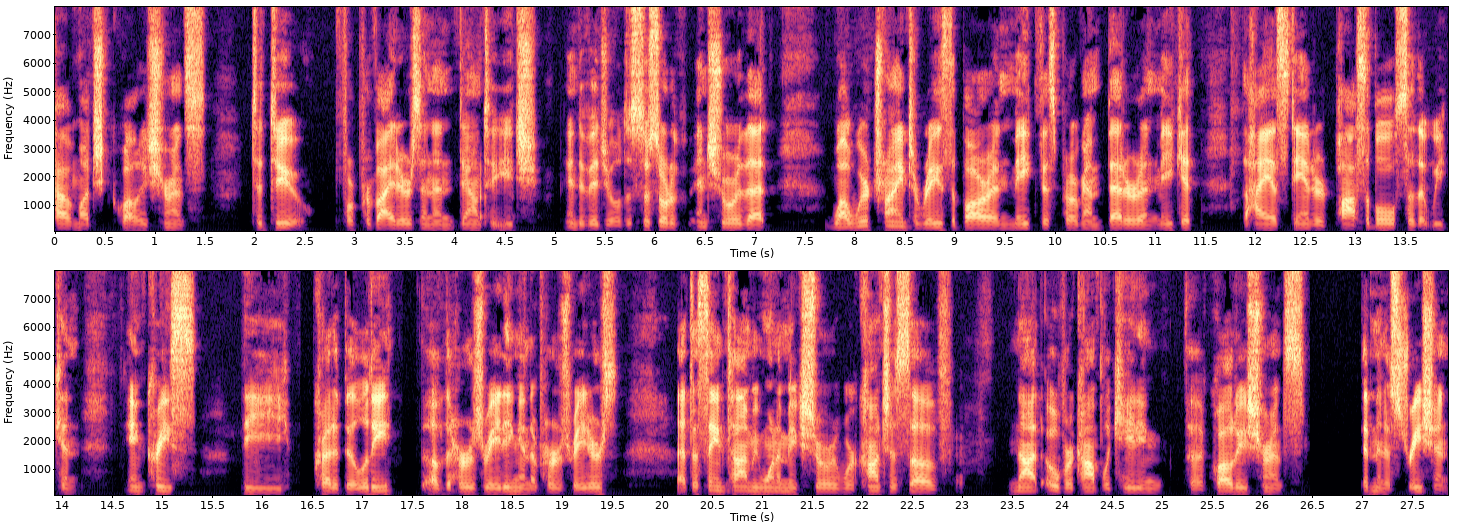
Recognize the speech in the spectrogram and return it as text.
how much quality assurance to do for providers and then down to each individual, just to sort of ensure that while we're trying to raise the bar and make this program better and make it the highest standard possible so that we can increase the credibility of the HERS rating and of HERS raters. At the same time, we want to make sure we're conscious of not overcomplicating the quality assurance administration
